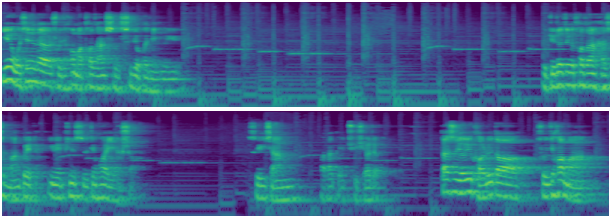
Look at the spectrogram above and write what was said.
因为我现在的手机号码套餐是十九块钱一个月，我觉得这个套餐还是蛮贵的，因为平时电话也少，所以想把它给取消掉。但是由于考虑到手机号码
